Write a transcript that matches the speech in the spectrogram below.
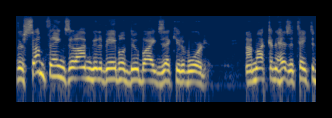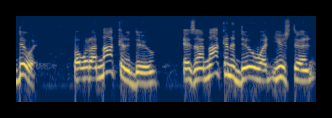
There's some things that I'm going to be able to do by executive order. I'm not going to hesitate to do it. But what I'm not going to do is I'm not going to do what used to,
